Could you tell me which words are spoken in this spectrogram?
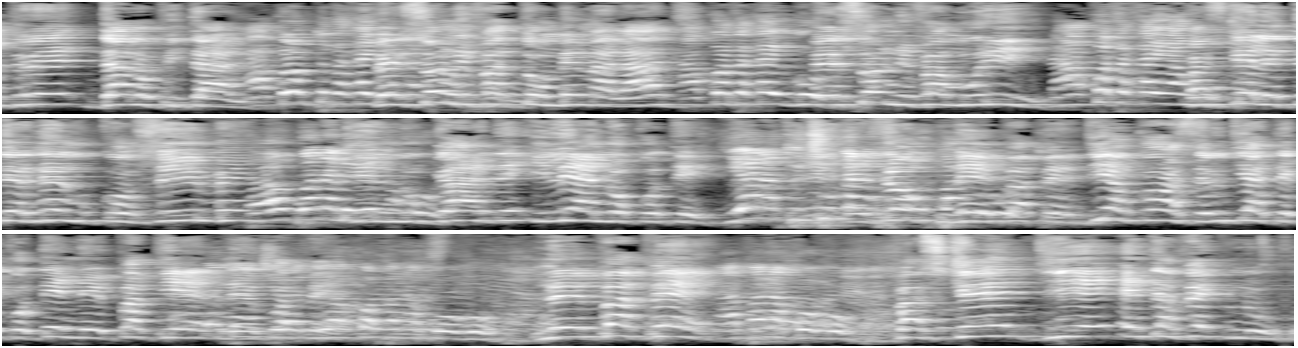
entrer dans l'hôpital. Personne ne va tomber malade. Personne ne va mourir. Parce que l'Éternel nous confirme qu'il nous garde, il est à nos côtés. Et donc, n'ayez pas peur. Dis encore à celui qui est à tes côtés, n'ayez pas peur, n'ayez pas peur. N'ayez pas peur. Parce que Dieu est avec nous.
